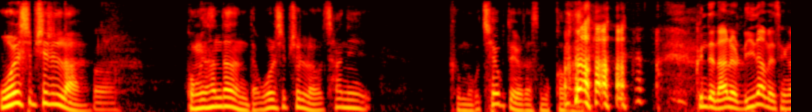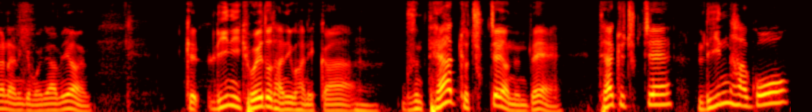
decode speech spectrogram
5월 17일 날 어. 공연한다는데 5월 17일 날 찬이 그 뭐 체육대회라서 못 가고 근데 나는 린 하면 생각나는 게 뭐냐면 이렇게 린이 교회도 다니고 하니까 음. 무슨 대학교 축제였는데 대학교 축제 린하고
